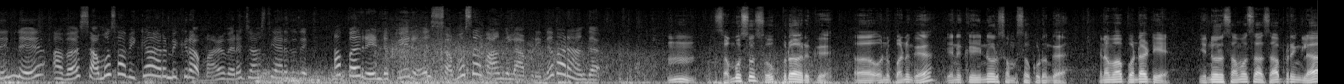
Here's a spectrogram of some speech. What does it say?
நின்னு அவ சமோசா விற்க ஆரம்பிக்கிறா. மழை வேற ஜாஸ்தியா இருந்தது. அப்ப ரெண்டு பேரு சமோசா வாங்கலாம் அப்படின்னு வராங்க. ம் சமோசா சூப்பரா இருக்கு. ஒன்று பண்ணுங்க. எனக்கு இன்னொரு சமோசா கொடுங்க. என்னம்மா பொண்டாட்டியே இன்னொரு சமோசா சாப்பிட்றீங்களா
